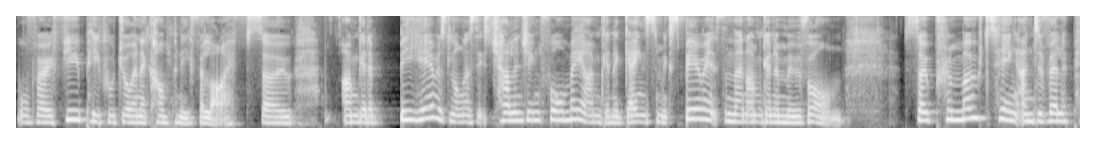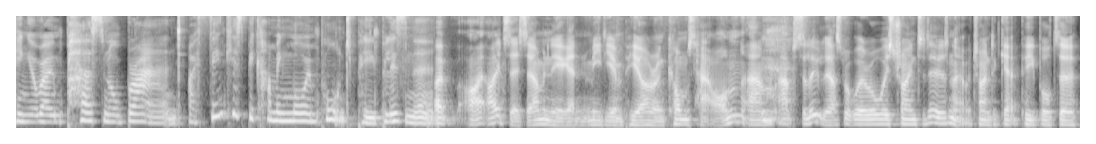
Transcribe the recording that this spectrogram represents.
well very few people join a company for life. So I'm going to be here as long as it's challenging for me. I'm going to gain some experience and then I'm going to move on. So, promoting and developing your own personal brand, I think, is becoming more important to people, isn't it? I, I'd say so. I mean, again, media and PR and comms hat on. Um, absolutely, that's what we're always trying to do, isn't it? We're trying to get people to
